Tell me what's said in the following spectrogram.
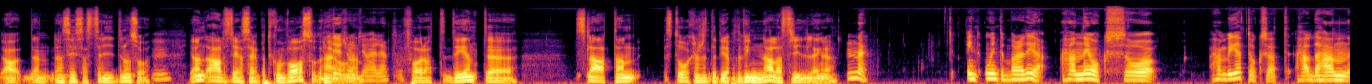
ja, den, den sista striden och så. Mm. Jag är inte alls lika säker på att det kommer vara så den här Det gången. För att det är inte, Zlatan står kanske inte begreppet att vinna alla strider längre. Nej. Och inte bara det. Han är också, han vet också att hade han,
